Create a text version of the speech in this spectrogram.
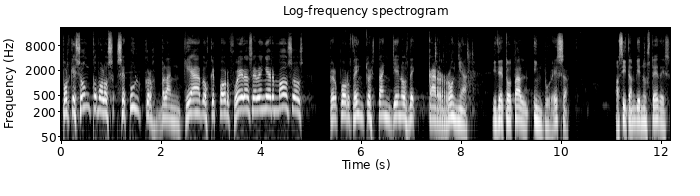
porque son como los sepulcros blanqueados que por fuera se ven hermosos, pero por dentro están llenos de carroña y de total impureza. Así también ustedes,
